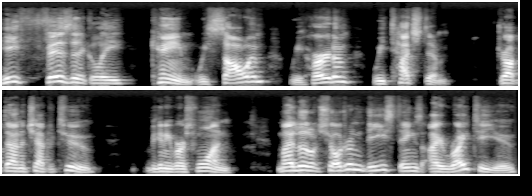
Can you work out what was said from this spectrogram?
he physically came. We saw him, we heard him, we touched him. Drop down to chapter 2, beginning verse 1. My little children, these things I write to you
